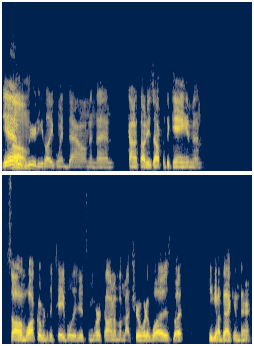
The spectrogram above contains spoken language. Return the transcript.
Yeah, it was Um, weird. He like went down and then kind of thought he was out for the game and saw him walk over to the table. They did some work on him. I'm not sure what it was, but he got back in there.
